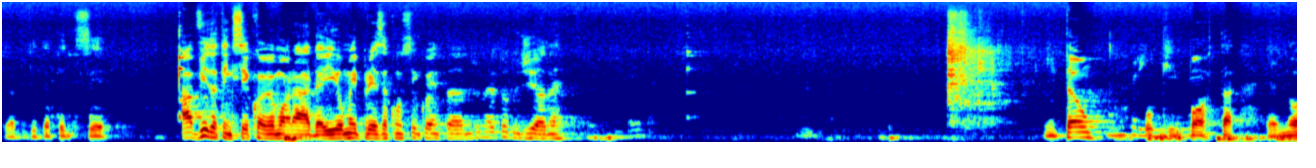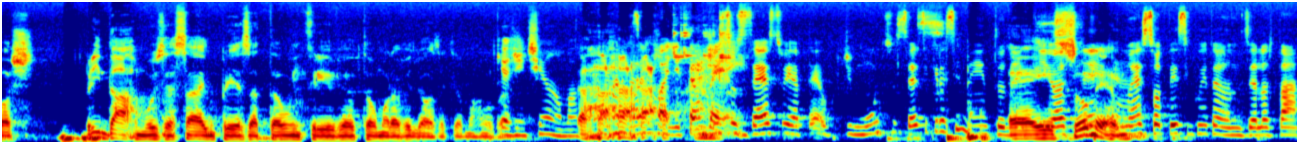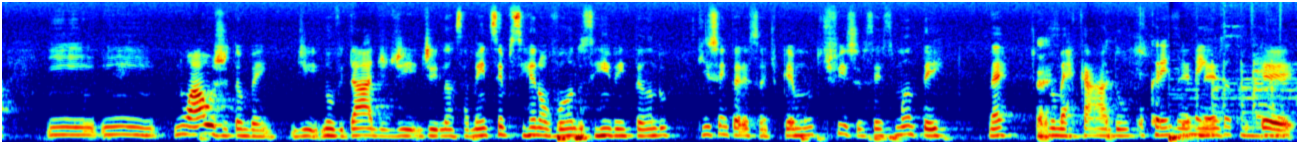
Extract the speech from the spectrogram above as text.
Que a vida tem que ser. A vida tem que ser comemorada e uma empresa com 50 anos não é todo dia, né? Então, o que né? importa é nós brindarmos essa empresa tão incrível, tão maravilhosa que é a Marlon Que a gente ama. Você pode De também. sucesso e até de muito sucesso e crescimento, né? É Que eu isso acho que mesmo. Não é só ter 50 anos, ela está em, em- no auge também de novidade, de, de lançamento, sempre se renovando, se reinventando. Que isso é interessante, porque é muito difícil você se manter, né? É. No mercado. O crescimento né? também. É,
